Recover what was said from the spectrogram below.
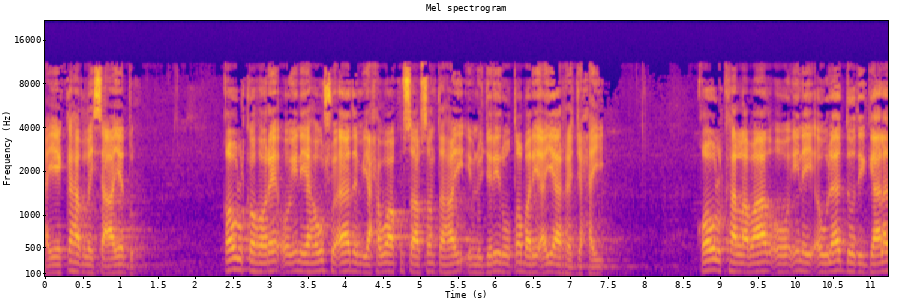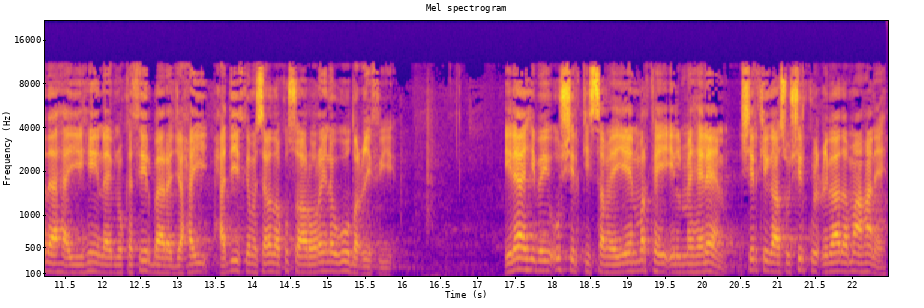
Ayay ka hadlaysaa aayaddu. Qowlka hore oo inay hawshu aadam iyo xawaa ku saabsan tahay ibnu jariir utabari ayaa rajaxay qowlka labaad oo inay owlaaddoodii gaaladaah ay yihiinna ibnu kaiir baa rajaxay xadiidka masalada ku soo aroorayna wuu daciifiyey. Ilaahi bay u shirki sameeyeen markay ilmo heleen. Shirkigaasu shirkul cibaada ma ahane.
